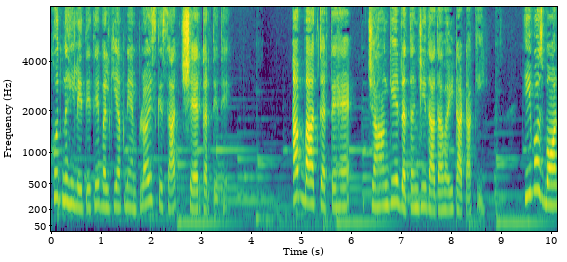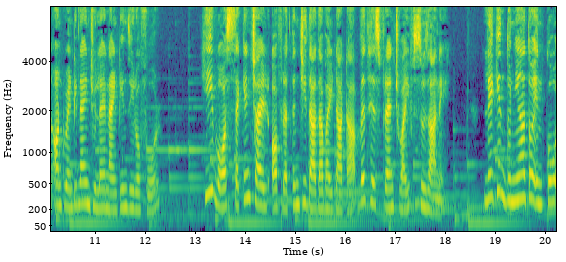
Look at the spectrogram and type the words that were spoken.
खुद नहीं लेते थे, बल्कि अपने एम्प्लॉयज़ के साथ शेयर करते थे अब बात करते हैं जहांगीर रतन जी दादाभाई टाटा की He was born on 29 July 1904. He was second child of Ratanji Dadabhai Tata with his French wife Suzanne. लेकिन दुनिया तो इनको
